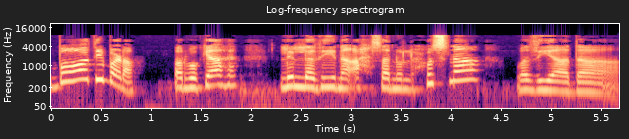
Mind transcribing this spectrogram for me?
بہت ہی بڑا۔ اور وہ کیا ہے؟ للذین احسن الحسن و زیادہ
